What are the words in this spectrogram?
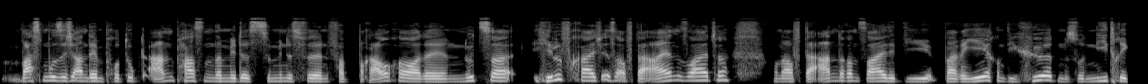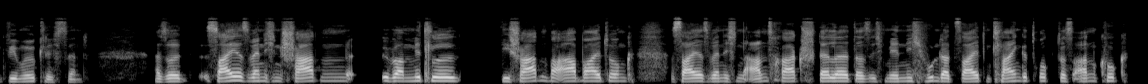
was muss ich an dem Produkt anpassen, damit es zumindest für den Verbraucher oder den Nutzer hilfreich ist auf der einen Seite und auf der anderen Seite die Barrieren, die Hürden so niedrig wie möglich sind. Also sei es, wenn ich einen Schaden übermittel, die Schadenbearbeitung, sei es, wenn ich einen Antrag stelle, dass ich mir nicht 100 Seiten Kleingedrucktes angucke,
